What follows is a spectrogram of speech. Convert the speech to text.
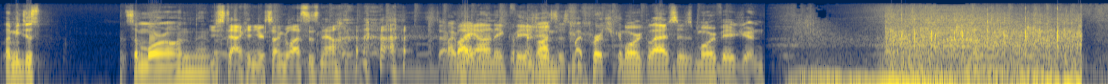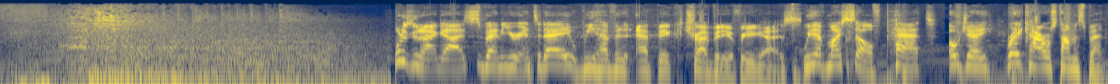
Let me just put some more on. Then. You stacking your sunglasses now? My Bionic vision. Glasses, my perch. More glasses, more vision. What is going on guys? This is Benny here and today we have an epic trap video for you guys. We have myself, Pat, OJ, Rey, Kairos, Tom, and Ben.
